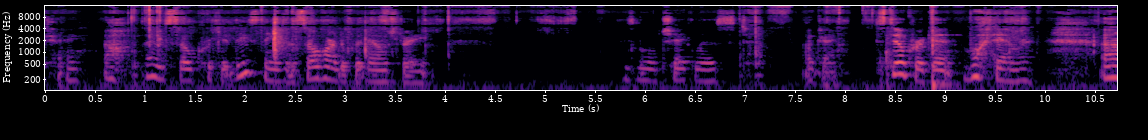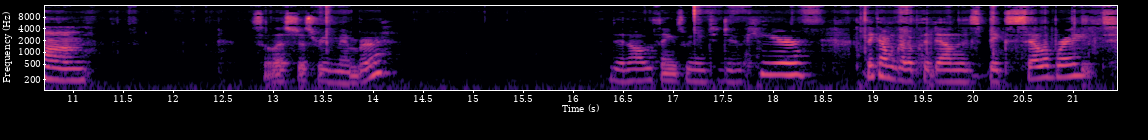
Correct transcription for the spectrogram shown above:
Okay. Oh, that is so crooked. These things are so hard to put down straight. These little checklist. Okay, still crooked, whatever. Um, so let's just remember. Then all the things we need to do here. I think I'm gonna put down this big celebrate.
